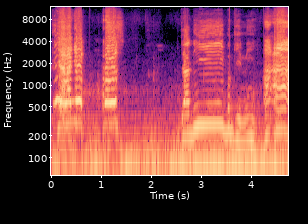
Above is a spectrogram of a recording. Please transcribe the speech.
Ya lanjut. Terus? Jadi begini. Ah ah.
